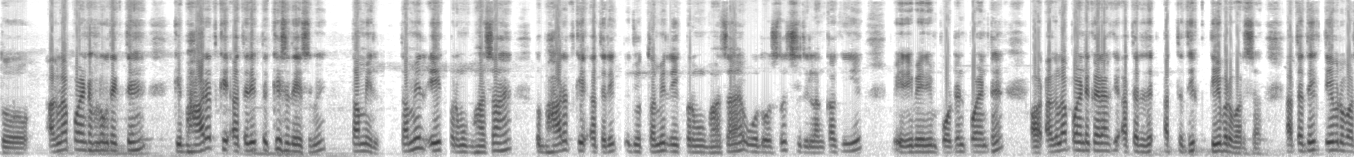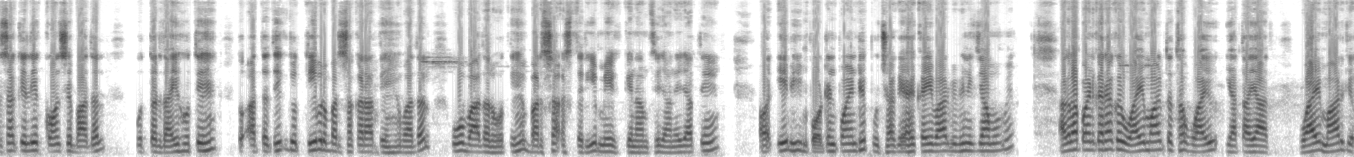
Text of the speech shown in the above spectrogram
तो अगला पॉइंट हम लोग देखते हैं कि भारत के अतिरिक्त किस देश में तमिल। तमिल एक प्रमुख भाषा है तो भारत के अतिरिक्त जो तमिल एक प्रमुख भाषा है, वो दोस्तों श्रीलंका की है। वेरी वेरी इंपॉर्टेंट पॉइंट है। और अगला पॉइंट कह रहा है कि अत्यधिक तीव्र वर्षा। अत्यधिक तीव्र वर्षा के लिए कौन से बादल उत्तरदायी होते हैं? तो अत्यधिक जो तीव्र वर्षा कराते हैं बादल, वो बादल होते हैं वर्षा स्तरीय मेघ के नाम से जाने जाते हैं। और ये भी इंपॉर्टेंट पॉइंट है, पूछा गया है कई बार विभिन्न एग्जामों में। अगला पॉइंट कह रहा है कि वायु मार्ग तथा वायु यातायात। वायु मार्ग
